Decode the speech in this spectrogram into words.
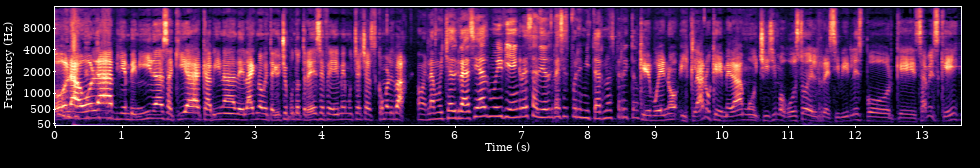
Hola, hola, bienvenidas aquí a cabina de Like 98.3 FM, muchachas, ¿cómo les va? Hola, muchas gracias. Muy bien, gracias a Dios. Gracias por invitarnos, perrito. Qué bueno, y claro que me da muchísimo gusto el recibirles porque, ¿sabes qué?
